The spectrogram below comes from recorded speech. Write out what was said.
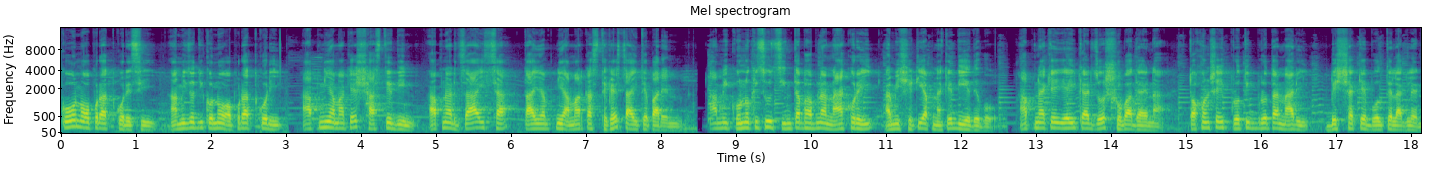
কোন অপরাধ করেছি? আমি যদি কোনো অপরাধ করি, আপনি আমাকে শাস্তি দিন। আপনার যা ইচ্ছা, তাই আপনি আমার কাছ থেকে চাইতে পারেন। আমি কোনো কিছু চিন্তা ভাবনা না করেই আমি সেটি আপনাকে দিয়ে দেব। আপনাকে এই কার্য শোভা দেয় না। তখন সেই প্রতিব্রতা নারী বেশ্যাকে বলতে লাগলেন,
